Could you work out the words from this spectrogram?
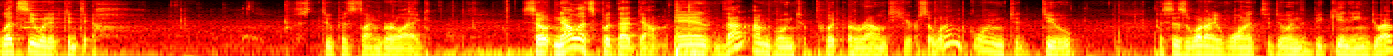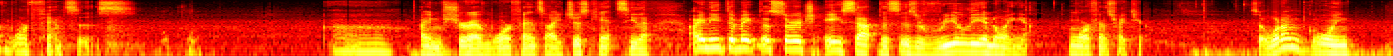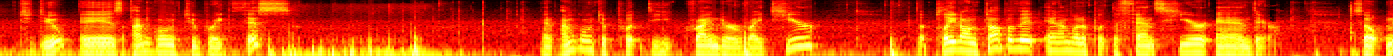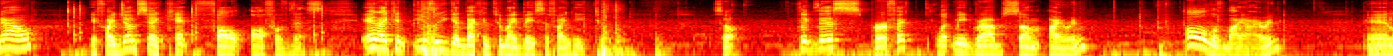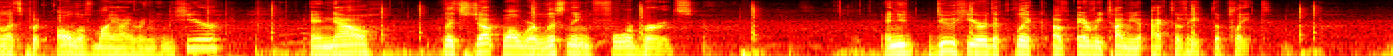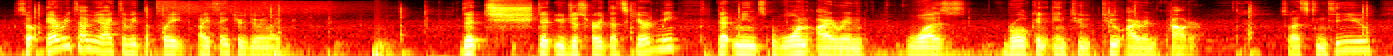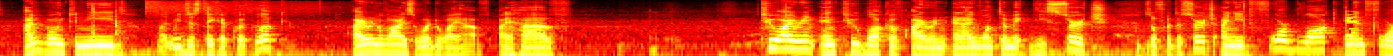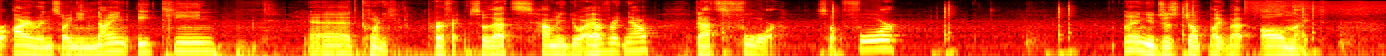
Let's see what it contains. Stupid slime girl egg. So now let's put that down. And that I'm going to put around here. So what I'm going to do, this is what I wanted to do in the beginning. Do I have more fences? Uh, I'm sure I have more fence. I just can't see that. I need to make the search ASAP. This is really annoying. Yeah, more fence right here. So what I'm going to do is I'm going to break this. And I'm going to put the grinder right here. The plate on top of it. And I'm going to put the fence here and there. So now, if I jump, see I can't fall off of this. And I can easily get back into my base if I need to. So click this, perfect. Let me grab some iron, all of my iron, and let's put all of my iron in here. And now let's jump while we're listening for birds. And you do hear the click of every time you activate the plate. So every time you activate the plate, I think you're doing like the that you just heard that scared me. That means one iron was broken into two iron powder. So let's continue. I'm going to need, let me just take a quick look. Iron wise, what do I have? I have two iron and two block of iron and I want to make the search. So for the search, I need four block and four iron. So I need 9, 18, uh, 20. Perfect. So that's how many do I have right now? That's four. So four. And you just jump like that all night.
